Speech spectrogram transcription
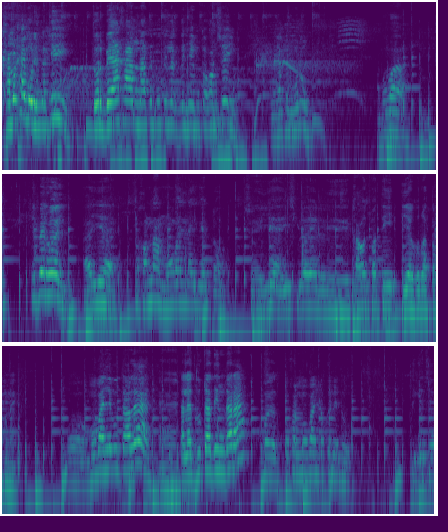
খামা খাই মরিম নাকি? তোর বেয়া খাম নাতে পুতি লাগ দেখি তখন সেই। বাবা কি ফের হইল? ইয়ে তখন না মোবাইল লাগবে একটু। কাগজ পাতি ইয়ে, কাগজপাতি ইয়ে করবার তখন। ও মোবাইল নেব তাহলে? হ্যাঁ। তাহলে দুটা দিন দ্বারা তখন মোবাইলটা কিনে দেবো। ঠিক আছে?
